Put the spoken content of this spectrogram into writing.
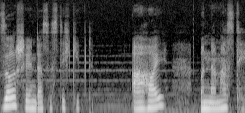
so schön, dass es dich gibt. Ahoi und Namaste.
